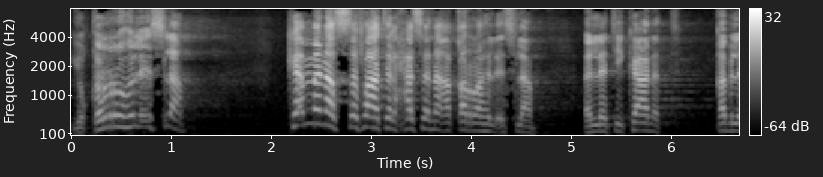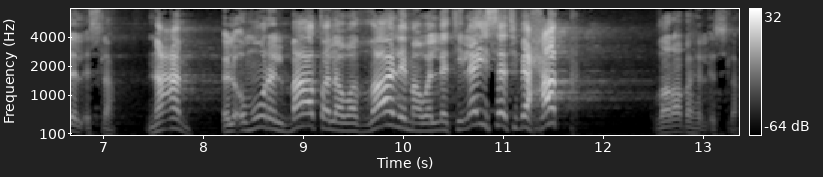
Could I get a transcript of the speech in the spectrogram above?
يقره الإسلام. كم من الصفات الحسنة أقرها الإسلام التي كانت قبل الإسلام؟ نعم الأمور الباطلة والظالمة والتي ليست بحق ضربها الإسلام.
